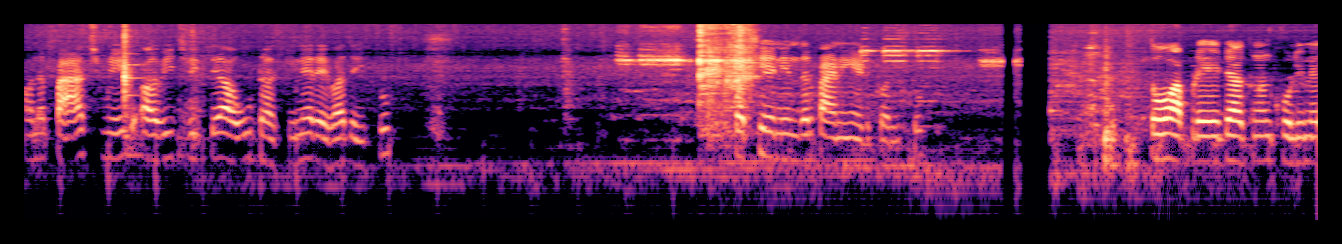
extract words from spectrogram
અને પાંચ મિનિટ આવી જ રીતે આવું ઢાંકીને રહેવા દઈશું. પછી એની અંદર પાણી એડ કરીશું. તો આપણે ઢાંકણ ખોલીને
